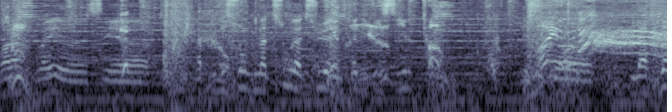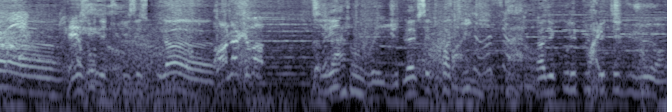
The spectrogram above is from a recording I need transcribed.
Voilà, vous voyez, euh, c'est euh, la position de Natsu là-dessus, elle est très difficile. Et euh, il a bien euh, raison d'utiliser ce coup-là. Thierry, le FC3 kick, l'un des coups les plus pétés du jeu. Hein.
